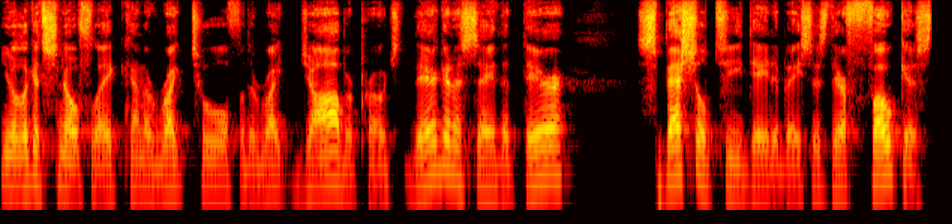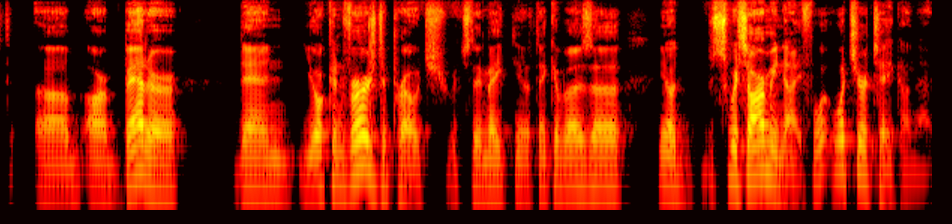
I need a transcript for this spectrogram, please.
you know, look at Snowflake, kind of right tool for the right job approach. They're going to say that their specialty databases, they're focused, uh, are better than your converged approach, which they make, you know, think of as a, you know, Swiss Army knife. What, what's your take on that?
